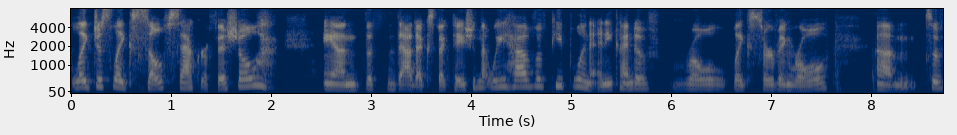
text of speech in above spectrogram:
like just like self-sacrificial and the, that expectation that we have of people in any kind of role like serving role um so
